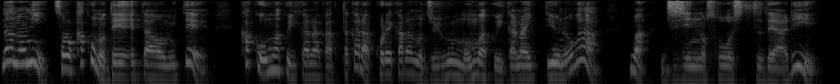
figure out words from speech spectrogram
なのに、その過去のデータを見て、過去うまくいかなかったから、これからの自分もうまくいかないっていうのが、まあ、自信の喪失であり、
